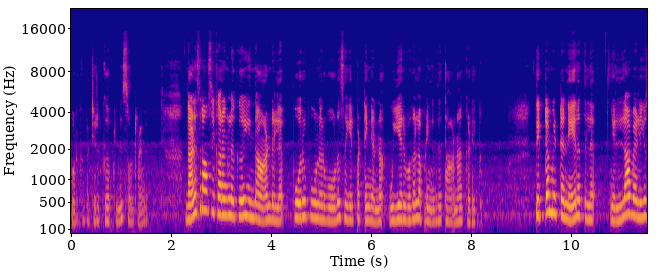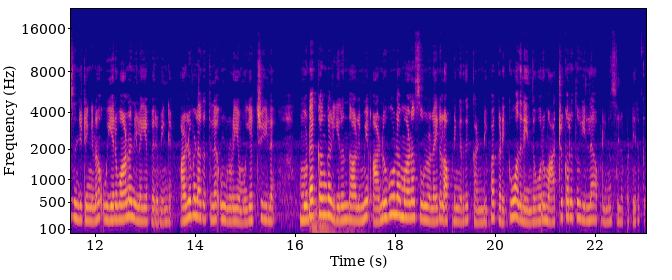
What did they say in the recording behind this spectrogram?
கொடுக்கப்பட்டிருக்கு அப்படின்னு சொல்கிறாங்க தனுசு ராசிக்காரங்களுக்கு இந்த ஆண்டில் பொறுப்பு உணர்வோடு செயல்பட்டீங்கன்னா உயர்வுகள் அப்படிங்கிறது தானாக கிடைக்கும். திட்டமிட்ட நேரத்தில் எல்லா வேலையும் செஞ்சிட்டிங்கன்னா உயர்வான நிலையை பெறுவீங்க. அலுவலகத்தில் உங்களுடைய முயற்சியில் முடக்கங்கள் இருந்தாலுமே அனுகூலமான சூழ்நிலைகள் அப்படிங்கிறது கண்டிப்பாக கிடைக்கும். அதில் எந்த ஒரு மாற்றுக்கருத்தும் இல்லை அப்படின்னு சொல்லப்பட்டிருக்கு.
